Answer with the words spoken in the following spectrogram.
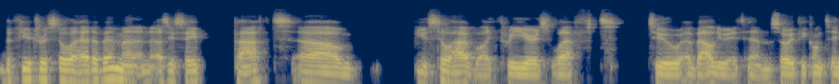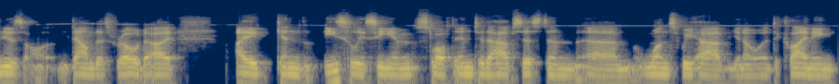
the future is still ahead of him. And, and as you say, Pat, um, you still have like three years left to evaluate him. So if he continues on, down this road, I I can easily see him slot into the Hab system um, once we have you know a declining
